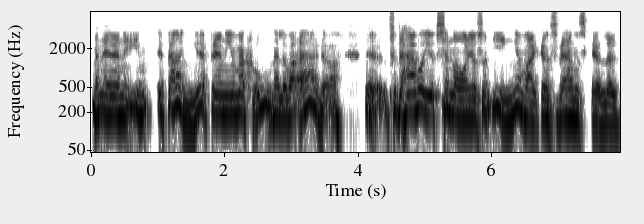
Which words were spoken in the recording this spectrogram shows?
Men är det en, ett angrepp, är det en invasion eller vad är det? Eh, för det här var ju ett scenario som ingen, varken svensk eller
